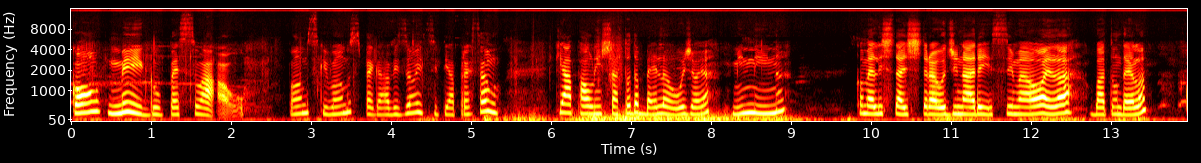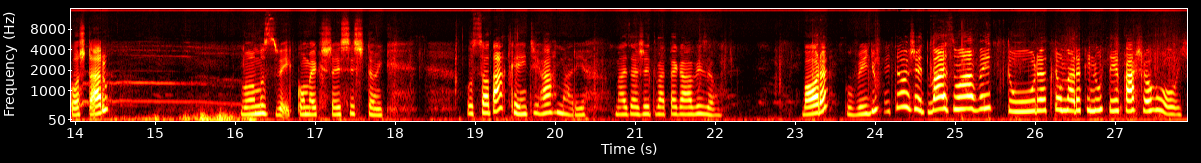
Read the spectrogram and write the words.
comigo, pessoal. Vamos que vamos pegar a visão e sentir a pressão. Que a Paulinha está toda bela hoje, olha. Menina. Como ela está extraordinaríssima. Olha lá o batom dela. Gostaram? Vamos ver como é que está esse estanque. O sol tá quente, ah, Maria mas a gente vai pegar a visão. Bora pro vídeo? Então, gente, mais uma aventura. Tomara que não tenha cachorro hoje.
